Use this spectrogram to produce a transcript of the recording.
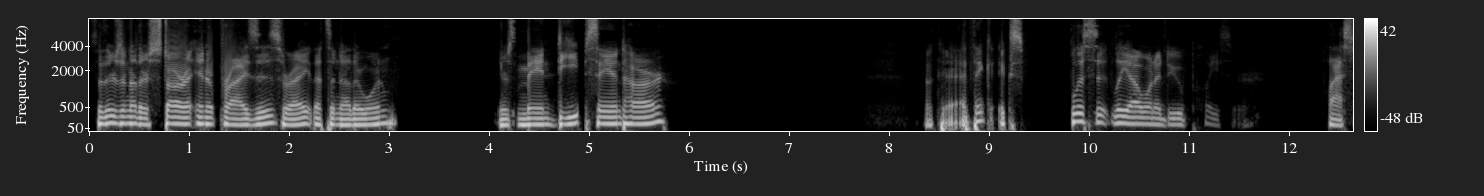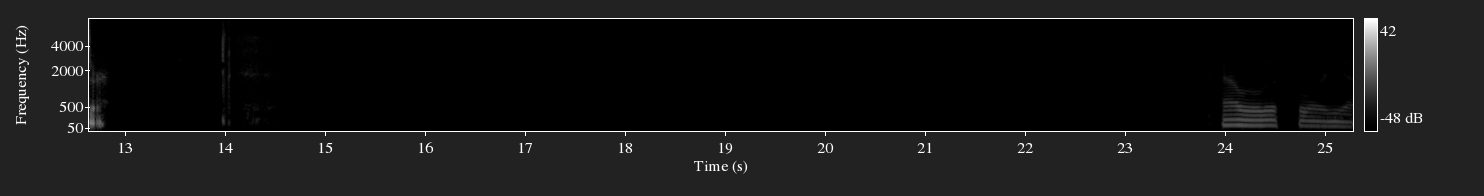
So there's another Star Enterprises, right? That's another one. There's Mandeep Sandhar. Okay, I think explicitly I want to do placer. Placer. California.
